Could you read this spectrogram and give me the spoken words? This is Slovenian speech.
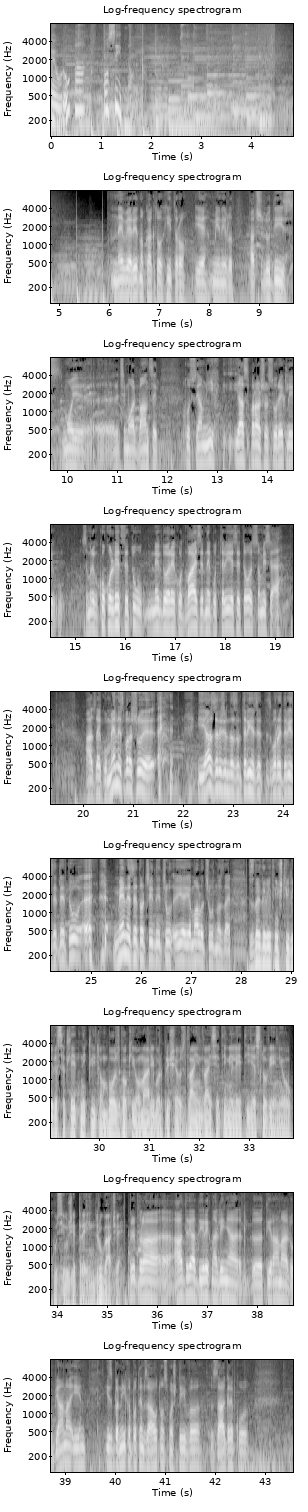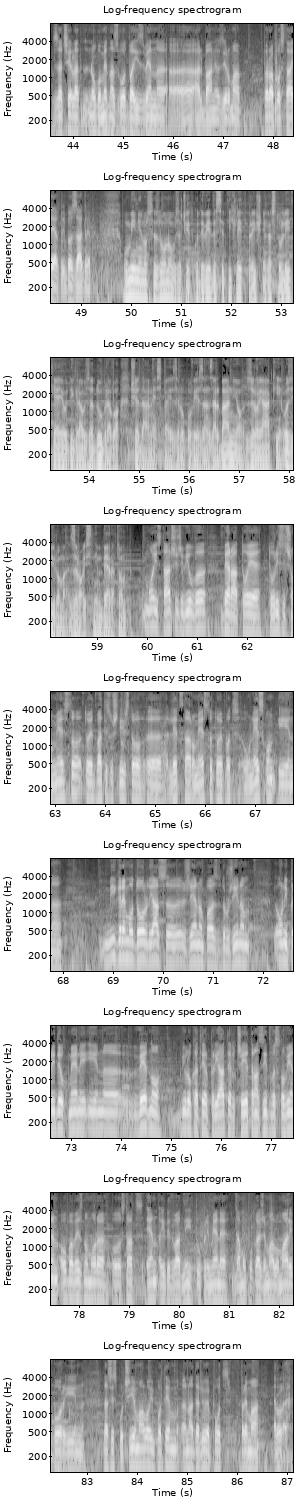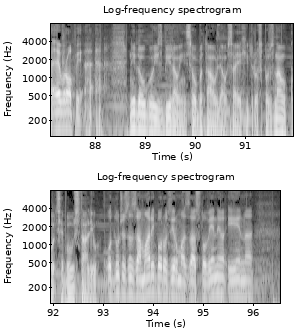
Evropa osebno. Neverjetno, kako to hitro je minilo. Pač ljudi iz moje, recimo Albance, ko sem jih jaz sprašal, so rekli, sem rekel, koliko let ste tu, nekdo je rekel 20, neko 30, to sem mislil, eh. A zdaj, ko mene sprašuje, jaz rečem, da sem 30, skoraj 30 let tu, mene se to čini, je, je malo čudno zdaj. Zdaj 49-letnik Litom Bozgo, ki je v Maribor prišel z 22 leti, je Slovenijo okusil že prej in drugače. Bila Adria, direktna linija Tirana Ljubljana in iz Brnika potem za avtom smo šli v Zagreb, ko začela nogometna zgodba izven Albanije oziroma prva postaja je bil Zagreb. Omenjeno sezono v začetku 90-ih let prejšnjega stoletja je odigral za Dubravo, še danes pa je zelo povezan z Albanijo, z rojaki oziroma z rojstnim Beratom. Moji starši živijo v Berat, to je turistično mesto, to je 2400 let staro mesto, to je pod UNESCO. In mi gremo dol, jaz z ženo pa z družinom, oni pridejo k meni in vedno bilo kater prijatelj, če je tranzit v Slovenijo, obavezno mora ostati en ali dva dni tu pri meni, da mu pokaže malo Maribor in da se spočije malo in potem nadaljuje pot prema Evropi. Ni dolgo izbiral in se obotavljal, saj je hitro spoznal, kot se bo ustalil. Odločil sem za Maribor oziroma za Slovenijo in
